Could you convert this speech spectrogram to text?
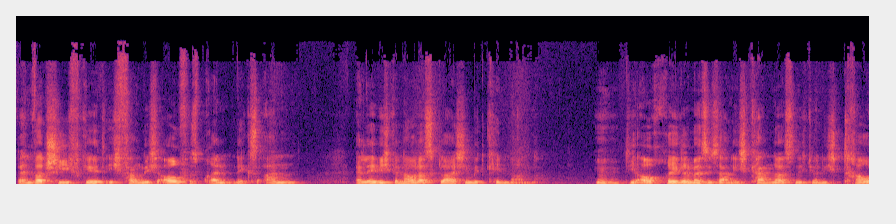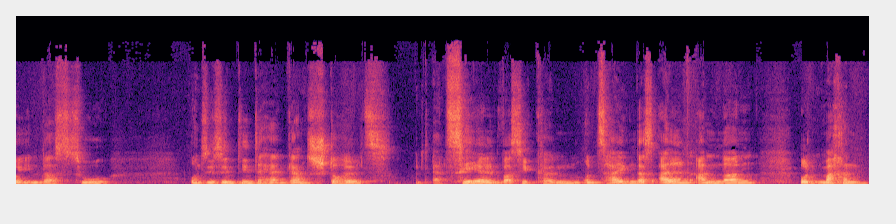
Wenn was schief geht, ich fange dich auf, es brennt nichts an, erlebe ich genau das Gleiche mit Kindern, mhm. die auch regelmäßig sagen, ich kann das nicht und ich traue ihnen das zu. Und sie sind hinterher ganz stolz und erzählen, was sie können und zeigen das allen anderen und machen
